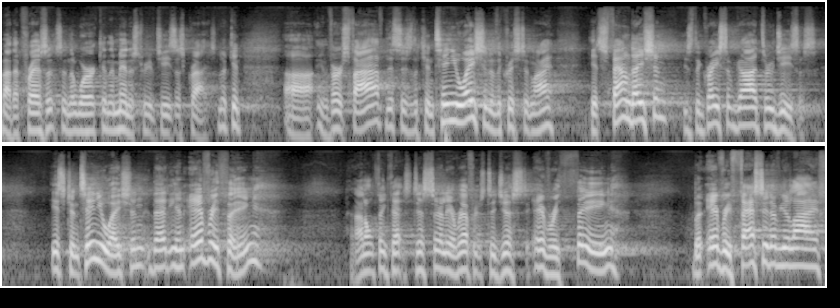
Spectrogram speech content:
by the presence and the work and the ministry of Jesus Christ. Look at uh, in verse 5, this is the continuation of the Christian life. Its foundation is the grace of God through Jesus. Its continuation, that in everything, I don't think that's necessarily a reference to just everything, but every facet of your life,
